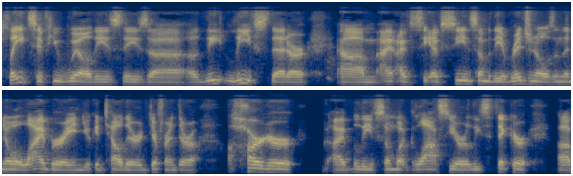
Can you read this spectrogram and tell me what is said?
plates if you will these these uh leaves that are um I, have seen i've seen some of the originals in the NOAA library and you can tell they're different they're a harder I believe, somewhat glossier, at least thicker uh,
